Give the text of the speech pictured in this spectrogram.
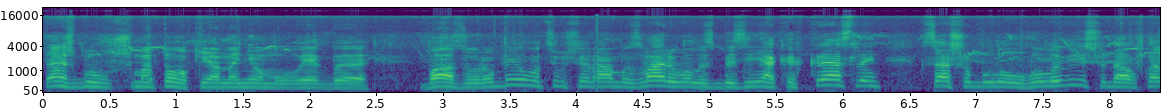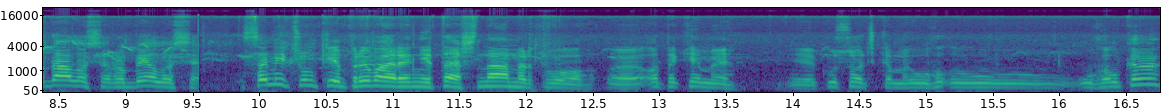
Теж був шматок, я на ньому якби базу робив, оцю всю раму, зварювалось без ніяких креслень. Все, що було в голові, сюди вкладалося, робилося. Самі чулки приварені теж намертво е, отакими е, кусочками уголка,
